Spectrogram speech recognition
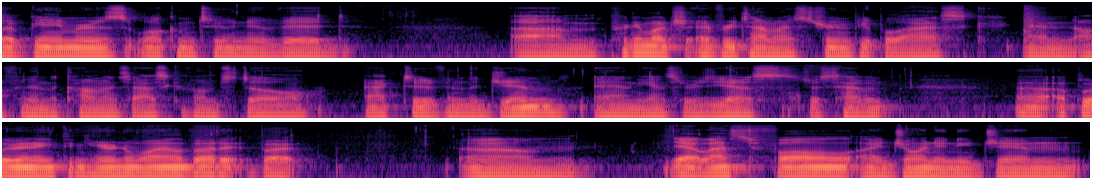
What's up gamers, welcome to a new vid. Um, pretty much every time I stream people ask, and often in the comments ask if I'm still active in the gym, and the answer is yes, just haven't uh, uploaded anything here in a while about it, but um, yeah, last fall I joined a new gym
